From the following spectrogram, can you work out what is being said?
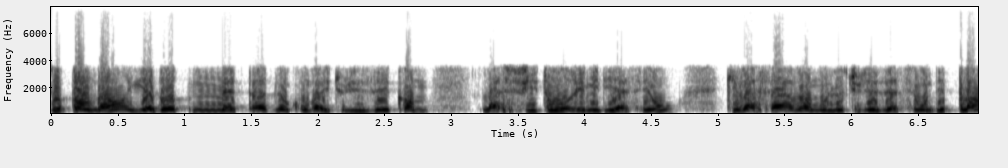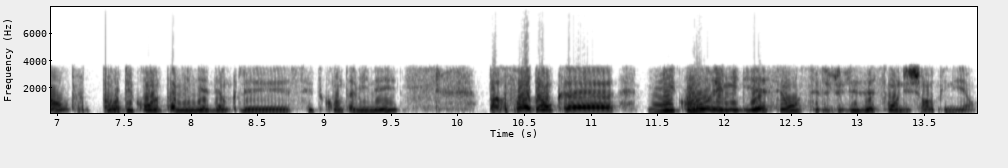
cependant, il y a d'autres méthodes qu'on va utiliser comme la phytorémédiation qui va faire l'utilisation des plantes pour décontaminer donc les sites contaminés. Parfois donc euh, micro-rémédiation, c'est l'utilisation des champignons.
